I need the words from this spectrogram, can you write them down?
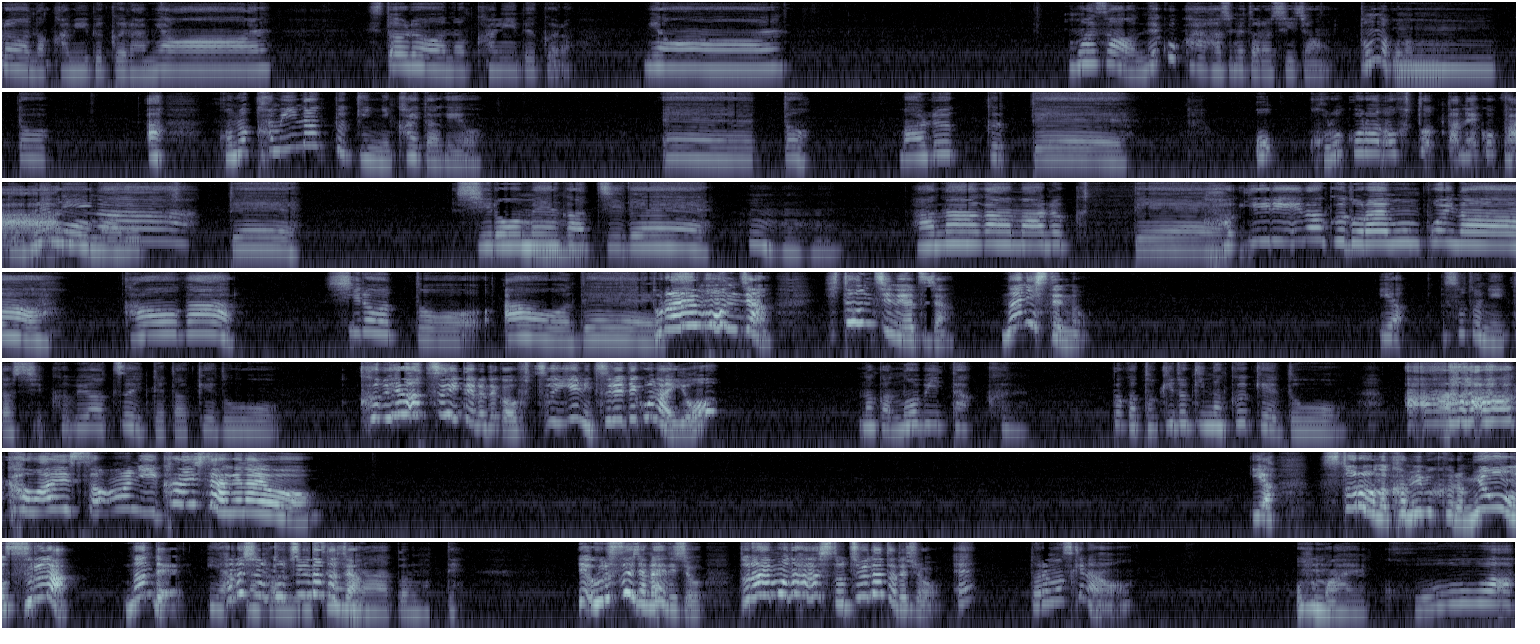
トローの紙袋みょーんストローの紙袋みょーんお前さ猫飼い始めたらしいじゃん。どんな子なの？うーんと。あこの紙ナプキンに書いてあげよう。えー、っと丸くておコロコロの太った猫か。目も丸くて。白目がちで、ふんふんふん。鼻が丸くて。限りなくドラえもんっぽいな。顔が白と青で。ドラえもんじゃん。人んちのやつじゃん。何してんの？いや外にいたし首はついてたけど。首はついてるってか普通家に連れてこないよ？なんかのび太くん。とか時々泣くけど。ああかわいそうに返してあげなよいやストローの紙袋妙音するな。なんで？話の途中だったじゃん。いやうるさいじゃないでしょ。ドラえもんの話途中だったでしょ。え？ドラえもん好きなの？お前怖っ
